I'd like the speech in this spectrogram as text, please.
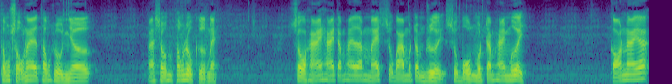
Thông số này, thông số nhờ à số, thông số cược này. Số 2 225 m số 3 150 số 4 120 con này á,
